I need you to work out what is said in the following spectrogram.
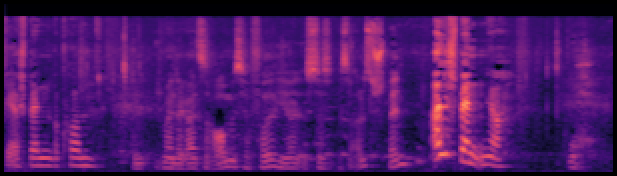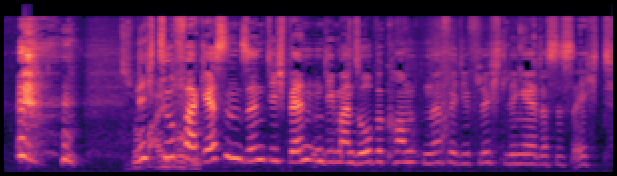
wir Spenden bekommen. Ich meine, der ganze Raum ist ja voll hier. Ist das ist alles Spenden? Alles Spenden, ja. Oh. Nicht zu vergessen sind die Spenden, die man so bekommt ne, für die Flüchtlinge. Das ist echt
